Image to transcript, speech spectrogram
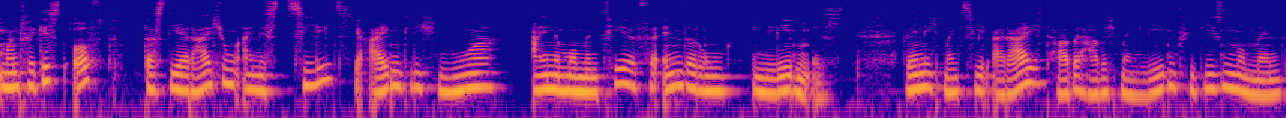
man vergisst oft, dass die Erreichung eines Ziels ja eigentlich nur eine momentäre Veränderung im Leben ist. Wenn ich mein Ziel erreicht habe, habe ich mein Leben für diesen Moment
